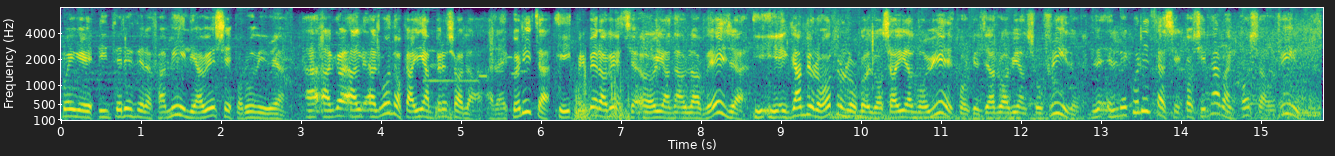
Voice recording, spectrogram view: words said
juegue el interés de la familia, a veces por un ideal. algunos caían presos a la, escuelita y primera vez oían hablar de ella, y, en cambio los otros lo, sabían muy bien porque ya lo habían sufrido. En la escuelita se cocinaban cosas horribles.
